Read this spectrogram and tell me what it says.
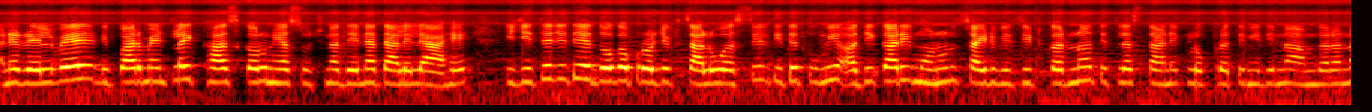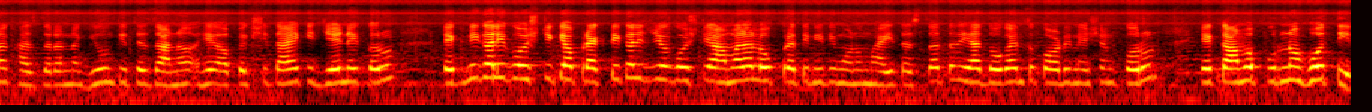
आणि रेल्वे डिपार्टमेंटलाही खास करून ह्या सूचना देण्यात आलेल्या आहे. की जिथे जिथे हे दोघं प्रोजेक्ट चालू असतील तिथे तुम्ही अधिकारी म्हणून साईट व्हिजिट करणं तिथल्या स्थानिक लोकप्रतिनिधींना आमदारांना खासदारांना घेऊन तिथे जाणं हे अपेक्षित आहे की जेणेकरून टेक्निकली गोष्टी किंवा प्रॅक्टिकली ज्या गोष्टी आम्हाला लोकप्रतिनिधी म्हणून माहीत असतात तर ह्या दोघांचं कोऑर्डिनेशन करून हे कामं पूर्ण होतील.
